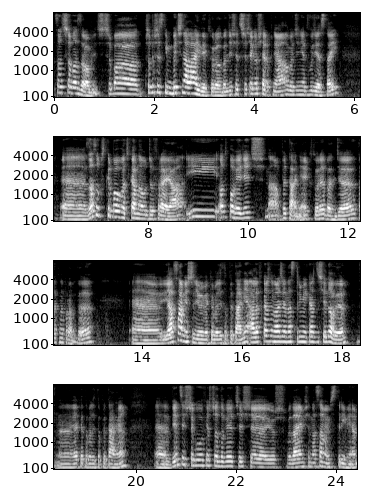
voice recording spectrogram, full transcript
co trzeba zrobić? Trzeba przede wszystkim być na live, który odbędzie się 3 sierpnia o godzinie 20. E, zasubskrybować kanał Jeffreya i odpowiedzieć na pytanie, które będzie tak naprawdę. E, ja sam jeszcze nie wiem, jakie będzie to pytanie, ale w każdym razie na streamie każdy się dowie, e, jakie to będzie to pytanie. E, Więcej szczegółów jeszcze dowiecie się już, wydaje mi się, na samym streamie.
